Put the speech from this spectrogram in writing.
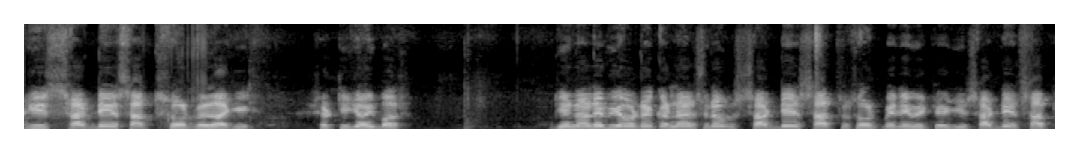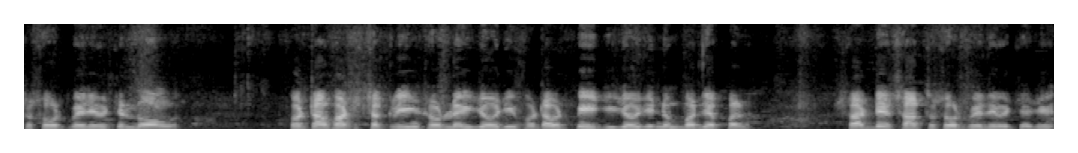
ਜੀ 750 ਰੁਪਏ ਦਾ ਜੀ ਛੱਟੀ ਜਾਈ ਬਸ। ਜਿਨ੍ਹਾਂ ਨੇ ਵੀ ਆਰਡਰ ਕਰਨਾ ਹੈ, ਸਿਰਫ 750 ਰੁਪਏ ਦੇ ਵਿੱਚ ਹੈ ਜੀ 750 ਰੁਪਏ ਦੇ ਵਿੱਚ ਲੌਂਗ ਫਟਾਫਟ ਸਕਰੀਨਸ਼ਾਟ ਲਈ ਜਾਓ ਜੀ ਫਟਾਫਟ ਭੇਜੀ ਜਾਓ ਜੀ ਨੰਬਰ ਦੇ ਉੱਪਰ। 750 ਰੁਪਏ ਦੇ ਵਿੱਚ ਹੈ ਜੀ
